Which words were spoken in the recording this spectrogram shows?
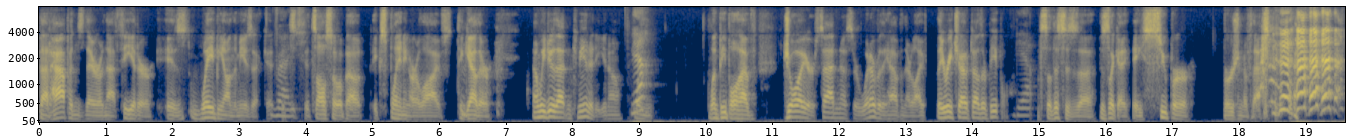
that happens there in that theater is way beyond the music it, right. it's, it's also about explaining our lives mm-hmm. together mm-hmm. and we do that in community you know yeah when, when people have joy or sadness or whatever they have in their life, they reach out to other people. Yeah. So this is a this is like a, a super version of that.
